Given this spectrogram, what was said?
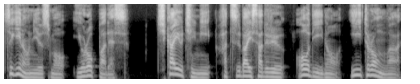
次のニュースもヨーロッパです。近いうちに発売されるオーディの e-tron は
